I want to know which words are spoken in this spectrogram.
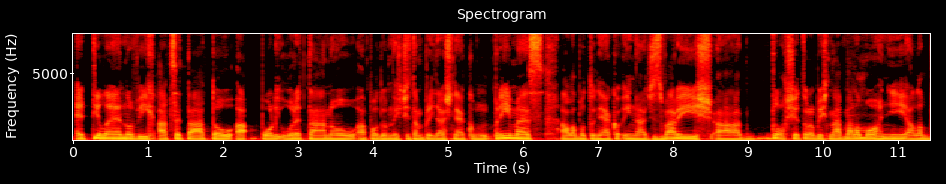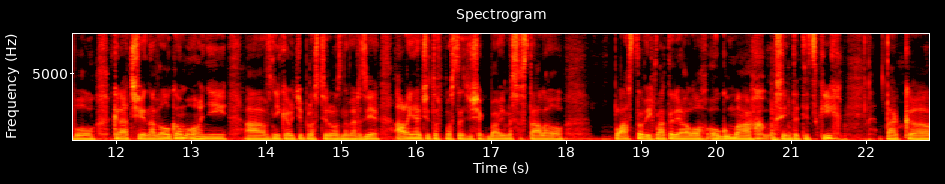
etylénových acetátov a polyuretánov a podobných, či tam pridáš nejakú prímes, alebo to nejako ináč zvaríš a dlhšie to robíš na malom ohni, alebo kratšie na veľkom ohni a vznikajú ti proste rôzne verzie, ale ináč je to v podstate, však bavíme sa stále o plastových materiáloch, o gumách syntetických, tak eh,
